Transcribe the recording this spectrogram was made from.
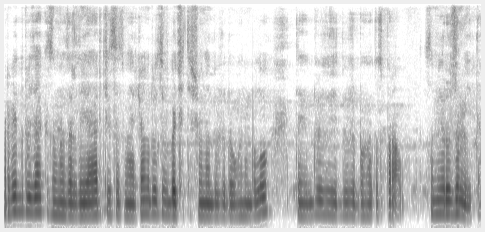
Привіт, друзяки, з вами завжди я Артік, Артем, друзі, вибачте, що мене дуже довго не було, та друзі, дуже багато справ. Самі розумієте.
